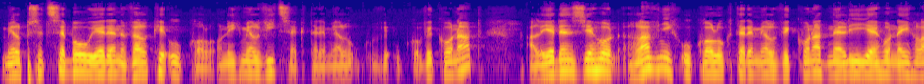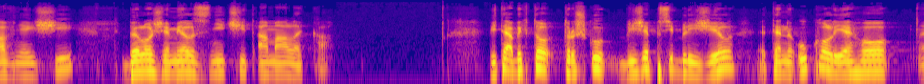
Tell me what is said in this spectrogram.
měl před sebou jeden velký úkol. On jich měl více, které měl vykonat, ale jeden z jeho hlavních úkolů, které měl vykonat, nelí jeho nejhlavnější, bylo, že měl zničit Amáleka. Víte, abych to trošku blíže přiblížil, ten úkol jeho e,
